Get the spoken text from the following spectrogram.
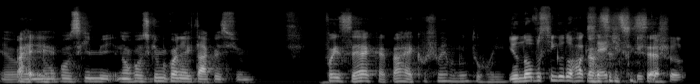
Eu Ah, é. não, consegui me, não consegui me conectar com esse filme. Pois é, cara. Ah, é que o filme é muito ruim. E o novo single do Rock Não, 7, o que, sincero. achou?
